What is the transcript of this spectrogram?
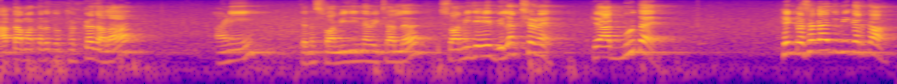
आता मात्र तो थक्क झाला आणि त्यानं स्वामीजींना विचारलं स्वामीजी हे विलक्षण आहे. हे अद्भुत आहे. हे कसं काय तुम्ही करता?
